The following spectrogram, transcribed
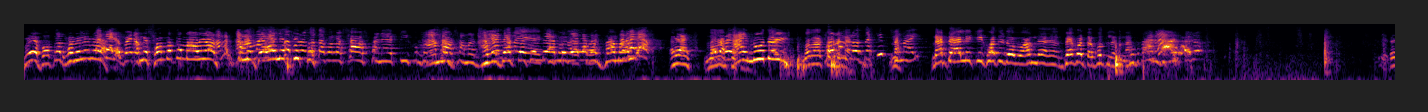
মেয়ে ভদ্র ফ্যামিলি মেয়ে। আমি সম্পর্ক মা হইয়ান আমি দেখাইলে এত কথা বলো সাহস পায় কি সাহস আমার। আমি ভাইয়ের দেখতে জামাই, চাই কি আমাদের কথা এলাকার জামাই বাইরে। এই এই না, তাহলে কি ক্ষতি দেবো? আপনি ব্যাপারটা বুঝলেন না। বাইরে। এটা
